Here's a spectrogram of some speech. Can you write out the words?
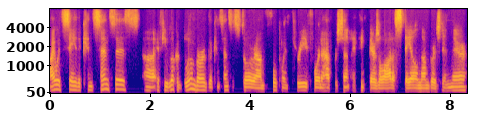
I would say the consensus, uh, if you look at Bloomberg, the consensus is still around 4.3, 4.5%. I think there's a lot of stale numbers in there.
